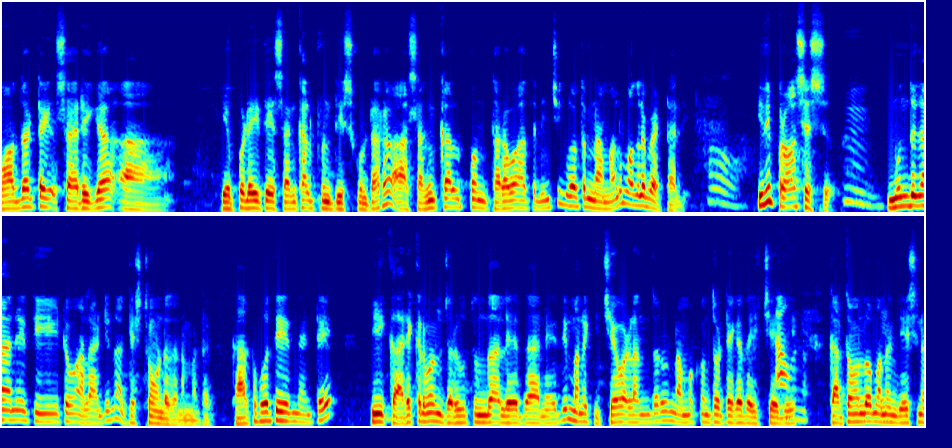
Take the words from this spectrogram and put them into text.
మొదటిసారిగా ఆ ఎప్పుడైతే సంకల్పం తీసుకుంటారో ఆ సంకల్పం తర్వాత నుంచి గోత్రనామాలు మొదలు పెట్టాలి ఇది ప్రాసెస్. ముందుగానే తీయటం అలాంటివి నాకు ఇష్టం ఉండదు అనమాట కాకపోతే ఏంటంటే ఈ కార్యక్రమం జరుగుతుందా లేదా అనేది మనకి ఇచ్చేవాళ్ళందరూ నమ్మకంతో కదా ఇచ్చేది. గతంలో మనం చేసిన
